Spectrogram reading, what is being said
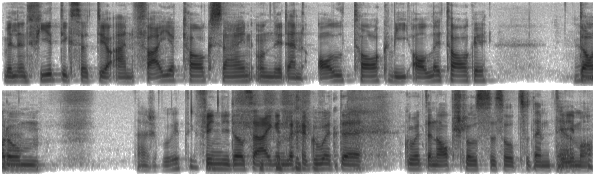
Weil ein Viertig sollte ja ein Feiertag sein und nicht ein Alltag wie alle Tage. Darum eine gute finde ich das eigentlich einen guten, guten Abschluss so zu dem Ja. Thema.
